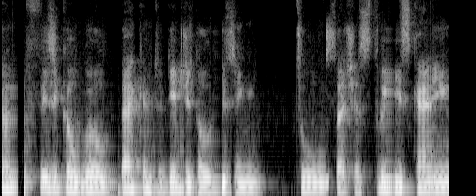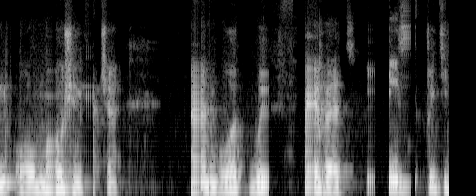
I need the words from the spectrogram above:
turn the physical world back into digital using tools such as 3D scanning or motion capture and what we have it is pretty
